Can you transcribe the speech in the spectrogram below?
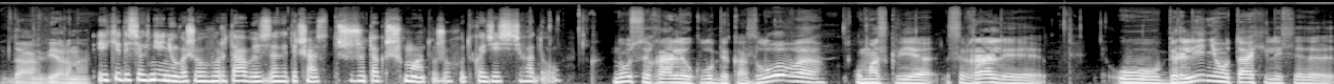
Да, верно. які дасягненні у вашего гурта вось за гэты час ужо так шмат ужо хутка 10 гадоў ну сыгралі ў клубе козлова у москве сыгралі у берліне ў тахілісе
